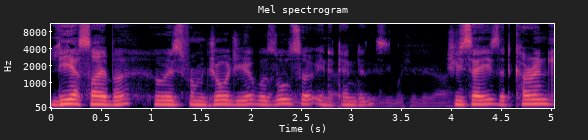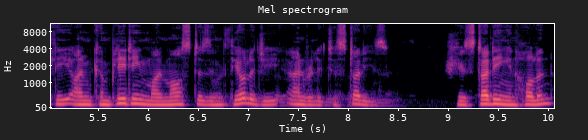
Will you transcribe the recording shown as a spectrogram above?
Leah Sahiba, who is from Georgia, was also in attendance. She says that currently I'm completing my master's in theology and religious studies. She is studying in Holland,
